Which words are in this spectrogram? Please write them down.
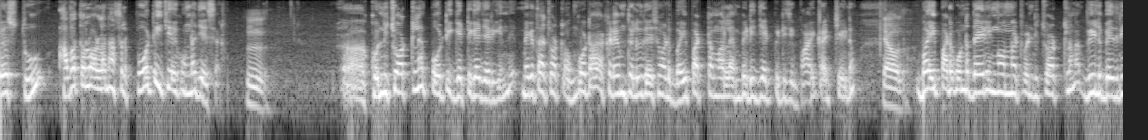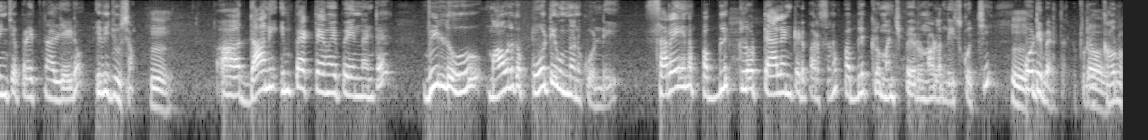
చేస్తూ అవతల వాళ్ళని అసలు పోటీ చేయకుండా చేశారు. కొన్ని చోట్లనే పోటీ గట్టిగా జరిగింది. మిగతా చోట్ల ఇంకోట అక్కడేమో తెలుగుదేశం వాళ్ళు భయపడటం వల్ల ఎంపీటీ జెడ్పీటీసీ బాయ్ కట్ చేయడం. భయపడకుండా ధైర్యంగా ఉన్నటువంటి చోట్ల వీళ్ళు బెదిరించే ప్రయత్నాలు చేయడం ఇది చూసాం. దాని ఇంపాక్ట్ ఏమైపోయిందంటే వీళ్ళు మామూలుగా పోటీ ఉందనుకోండి సరైన పబ్లిక్లో టాలెంటెడ్ పర్సన్ పబ్లిక్లో మంచి పేరు ఉన్న వాళ్ళని తీసుకొచ్చి పోటీ పెడతారు. ఇప్పుడు కౌర్-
